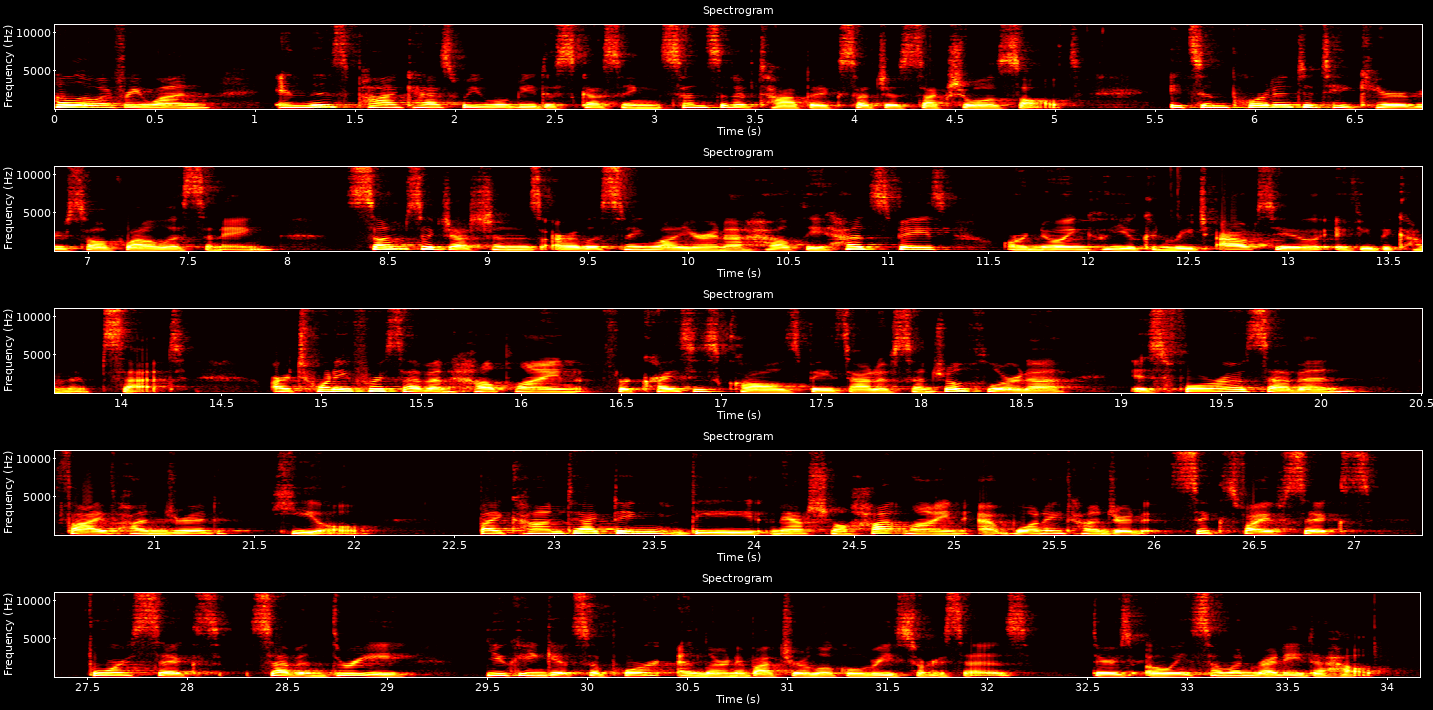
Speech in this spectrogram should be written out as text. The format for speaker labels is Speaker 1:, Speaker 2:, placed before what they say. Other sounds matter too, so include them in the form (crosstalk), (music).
Speaker 1: Hello, everyone. In this podcast, we will be discussing sensitive topics such as sexual assault. It's important to take care of yourself while listening. Some suggestions are listening while you're in a healthy headspace or knowing who you can reach out to if you become upset. Our 24 7 helpline for crisis calls based out of Central Florida is 407 500 HEAL. By contacting the national hotline at 1 800 656 4673, you can get support and learn about your local resources. There's always someone ready to help.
